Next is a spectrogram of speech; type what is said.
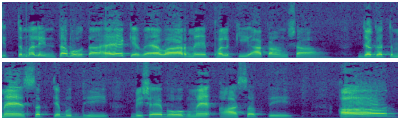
चित्त मलिन तब होता है कि व्यवहार में फल की आकांक्षा, जगत में सत्य बुद्धि, विषय भोग में आसक्ति और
